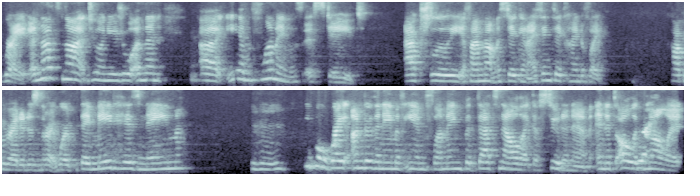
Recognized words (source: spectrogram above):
Right. And that's not too unusual. And then uh, Ian Fleming's estate, actually, if I'm not mistaken, I think they kind of like copyrighted isn't the right word, but they made his name. Mm-hmm. People write under the name of Ian Fleming, but that's now like a pseudonym and it's all acknowledged.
